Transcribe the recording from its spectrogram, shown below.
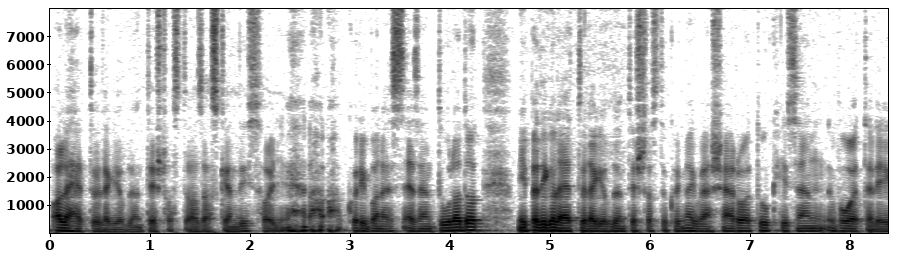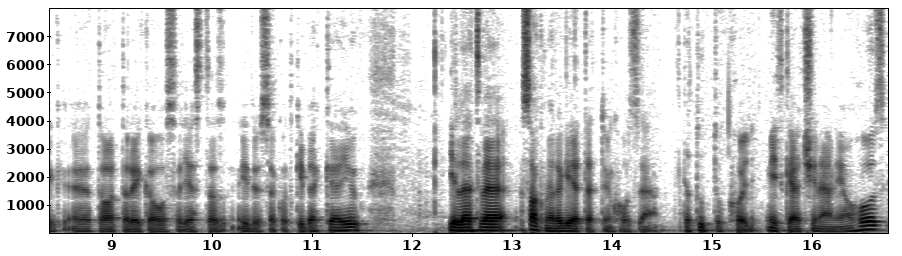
a lehető legjobb döntést hozta az Ascendis, hogy akkoriban ez, ezen túladott. Mi pedig a lehető legjobb döntést hoztuk, hogy megvásároltuk, hiszen volt elég tartalék ahhoz, hogy ezt az időszakot kibekkeljük, illetve szakmailag értettünk hozzá. De tudtuk, hogy mit kell csinálni ahhoz,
